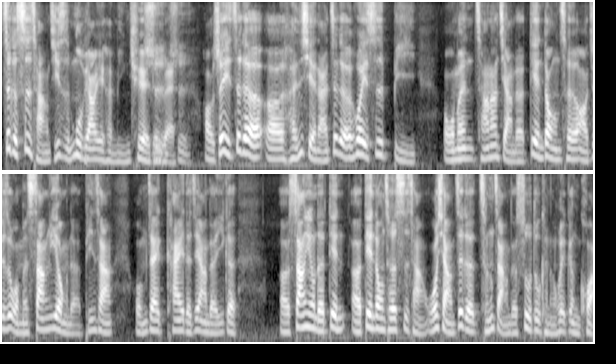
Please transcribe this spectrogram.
这个市场其实目标也很明确，对不对？是哦，所以这个呃，很显然，这个会是比我们常常讲的电动车哦，就是我们商用的，平常我们在开的这样的一个呃商用的电呃电动车市场，我想这个成长的速度可能会更快。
